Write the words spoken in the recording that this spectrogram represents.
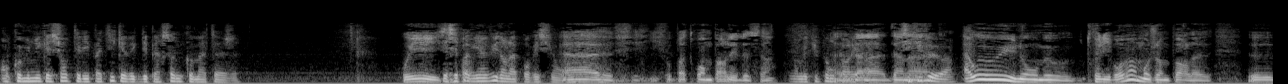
en communication télépathique avec des personnes comateuses. Oui, Et c'est pas bien vu dans la profession. hein. Ah, il faut pas trop en parler de ça. Non, mais tu peux en Euh, parler. dans là. la- dans si la- tu veux. Hein. Ah oui, oui, non, mais euh, très librement, moi j'en parle. Euh,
